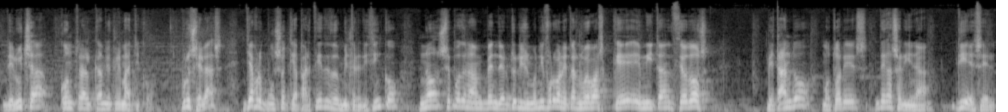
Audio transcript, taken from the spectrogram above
de lucha contra el cambio climático. Bruselas ya propuso que a partir de 2035 no se podrán vender turismo ni furgonetas nuevas que emitan CO2, vetando motores de gasolina, diésel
